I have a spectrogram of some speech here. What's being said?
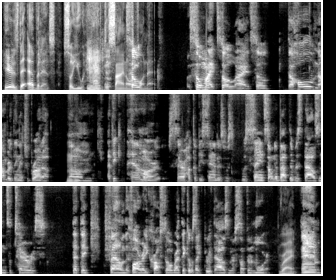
"Here's the evidence." So you have mm-hmm. to sign off so, on that. So Mike, so all right, so the whole number thing that you brought up. Mm-hmm. Um, I think him or Sarah Huckabee Sanders was was saying something about there was thousands of terrorists that they found that've already crossed over. I think it was like three thousand or something more. Right. And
